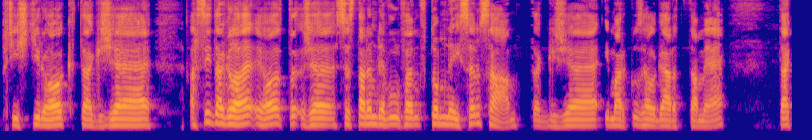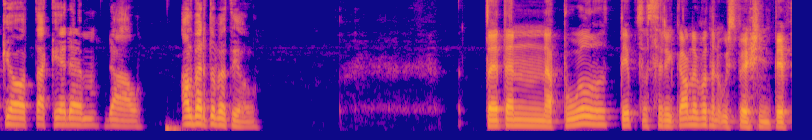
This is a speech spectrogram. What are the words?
příští rok, takže asi takhle, jo, to, že se stanem Devulfem v tom nejsem sám, takže i Markus Helgard tam je. Tak jo, tak jedem dál. Alberto Bettiol to je ten napůl typ, co jsi říkal, nebo ten úspěšný typ?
